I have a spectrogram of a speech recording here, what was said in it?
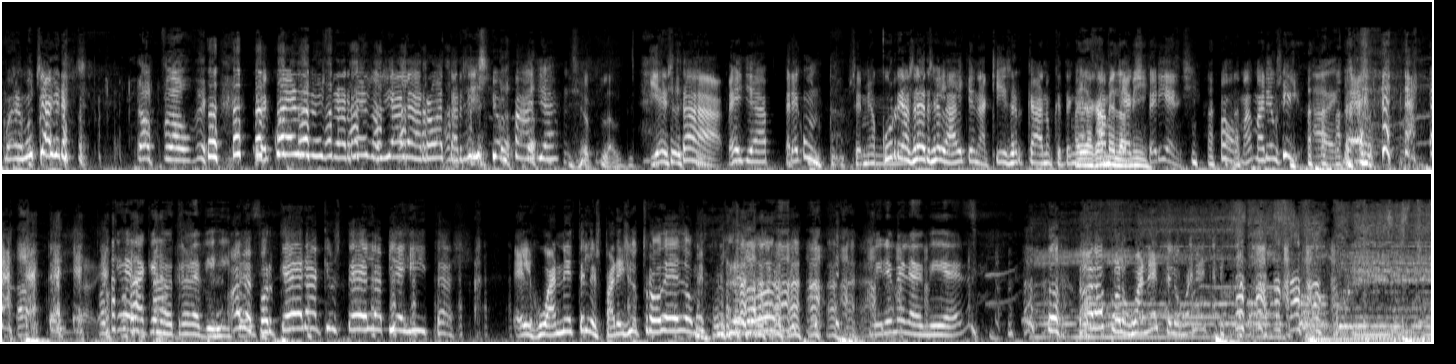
Bueno, muchas gracias. Aplaude. Recuerda nuestras redes sociales, arroba Tarcisio Maya. Y aplaude. Y esta bella pregunta, se me ocurre hacérsela a alguien aquí cercano que tenga Ay, amplia experiencia. No, Ma- María Auxilio. ¿Por qué era que nosotros las viejitas? Hombre, ¿por qué era que ustedes las viejitas, el Juanete les parece otro dedo? Me por favor. Míreme las mías. Ahora por Juanete, los Juanetes.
